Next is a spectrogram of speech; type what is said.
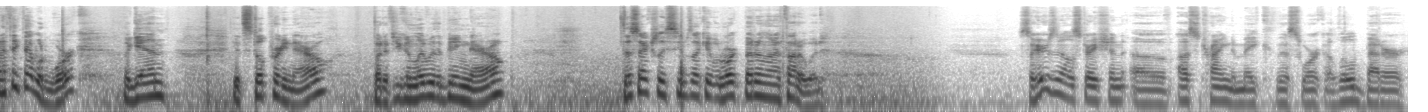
And I think that would work. Again, it's still pretty narrow, but if you can live with it being narrow, this actually seems like it would work better than I thought it would. So here's an illustration of us trying to make this work a little better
